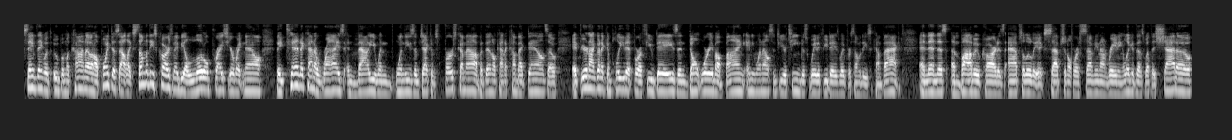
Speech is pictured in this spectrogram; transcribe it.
Same thing with Upamecano, and I'll point this out. Like some of these cards may be a little pricier right now. They tend to kind of rise in value when when these objectives first come out, but then they'll kind of come back down. So if you're not going to complete it for a few days, and don't worry about buying anyone else into your team, just wait a few days, wait for some of these to come back. And then this Mbabu card is absolutely exceptional for a 79 rating. Look at this with his shadow.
